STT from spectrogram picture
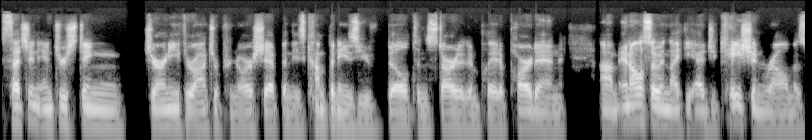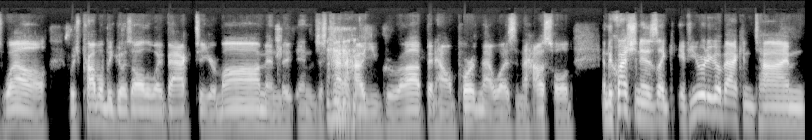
such an interesting journey through entrepreneurship and these companies you've built and started and played a part in um, and also in like the education realm as well, which probably goes all the way back to your mom and the, and just kind of how you grew up and how important that was in the household. And the question is like, if you were to go back in time,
